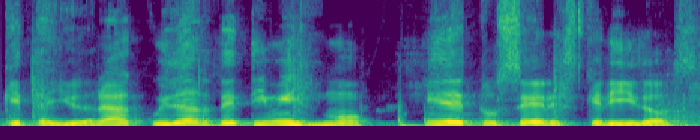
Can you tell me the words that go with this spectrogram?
que te ayudará a cuidar de ti mismo y de tus seres queridos.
